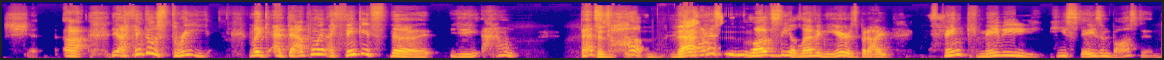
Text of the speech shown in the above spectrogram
shit. Uh, yeah, I think those three. Like at that point, I think it's the. I don't. That's tough. That I honestly loves the eleven years, but I think maybe he stays in Boston.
